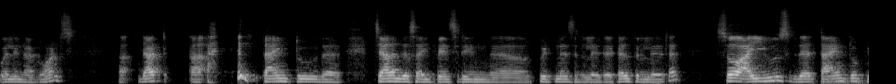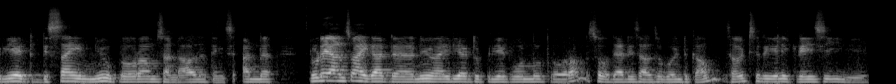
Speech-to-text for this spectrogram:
well in advance. Uh, that uh, thanks to the challenges I faced in uh, fitness related health related. So I used that time to create design new programs and all the things. And uh, today also I got a new idea to create one more program so that is also going to come so it's a really crazy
